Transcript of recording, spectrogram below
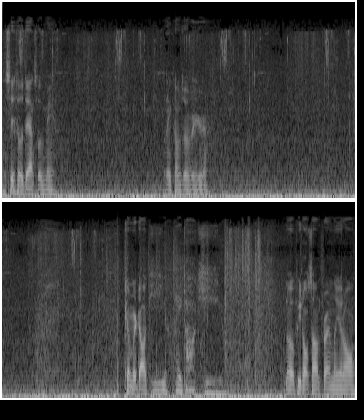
Let's see if he'll dance with me when he comes over here. Come here, doggy. Hey, doggy. Nope, he don't sound friendly at all.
